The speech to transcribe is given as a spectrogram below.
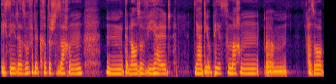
ich sehe da so viele kritische Sachen, ähm, genauso wie halt ja die OPs zu machen. Ähm, also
